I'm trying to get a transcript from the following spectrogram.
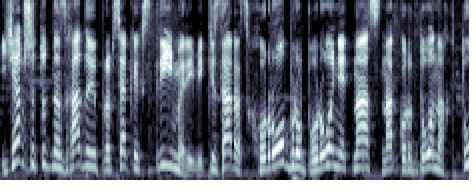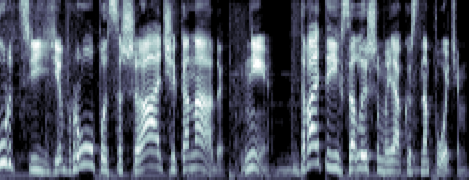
Я вже тут не згадую про всяких стрімерів, які зараз хоробро боронять нас на кордонах Турції, Європи, США чи Канади. Ні, давайте їх залишимо якось на потім.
